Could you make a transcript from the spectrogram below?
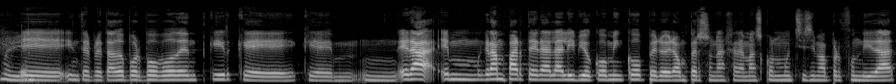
Mm, eh, interpretado por Bob Odenkirk que, que mm, era en gran parte era el alivio cómico, pero era un personaje además con muchísima profundidad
